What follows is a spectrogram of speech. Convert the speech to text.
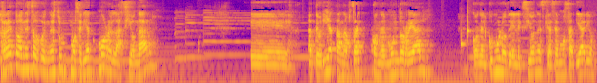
El reto en esto, en esto último sería cómo relacionar eh, la teoría tan abstracta con el mundo real, con el cúmulo de elecciones que hacemos a diario.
